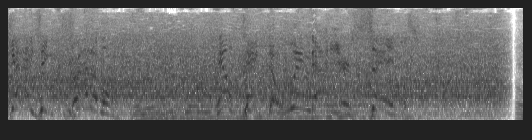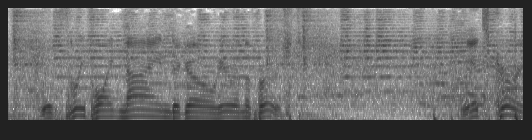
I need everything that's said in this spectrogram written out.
guy's incredible. He'll take the wind out of your sails. with 3.9 to go here in the first. It's Curry.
